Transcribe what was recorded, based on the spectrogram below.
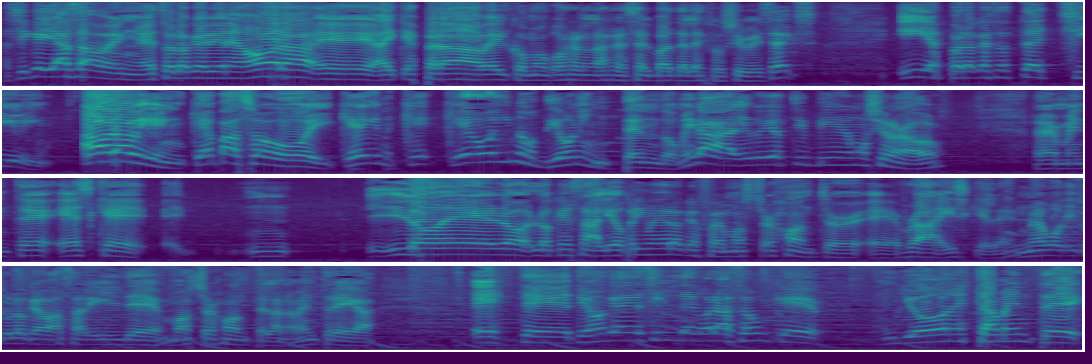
Así que ya saben, esto es lo que viene ahora. Eh, hay que esperar a ver cómo corren las reservas del Xbox Series X. Y espero que esto esté chilling. Ahora bien, ¿qué pasó hoy? ¿Qué, qué, hoy nos dio Nintendo? Mira, algo yo estoy bien emocionado. Realmente es que eh, lo de lo, que salió primero, que fue Monster Hunter eh, Rise, que es el nuevo título que va a salir de Monster Hunter, la nueva entrega. Este, tengo que decir de corazón que yo honestamente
